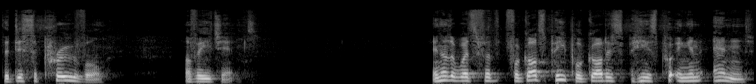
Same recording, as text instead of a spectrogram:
the disapproval of Egypt. In other words, for, for God's people, God is, He is putting an end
